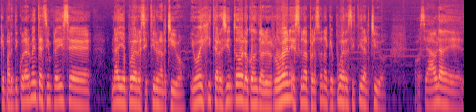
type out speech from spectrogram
que particularmente él siempre dice, nadie puede resistir un archivo. Y vos dijiste recién todo lo contrario. Rubén es una persona que puede resistir archivo. O sea, habla de,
